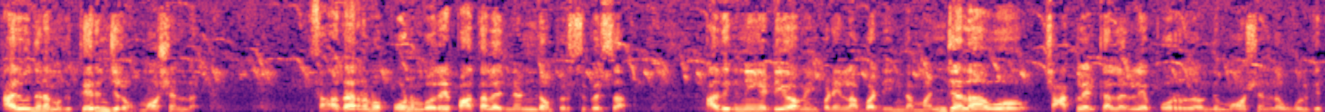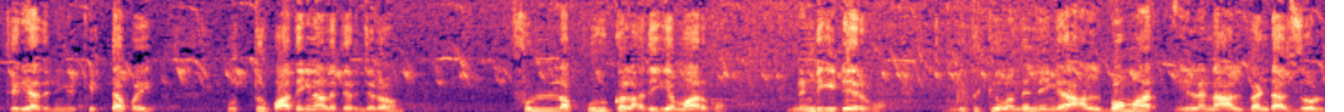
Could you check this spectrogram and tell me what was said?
அது வந்து நமக்கு தெரிஞ்சிடும் மோஷனில் சாதாரணமாக போடும்போதே பார்த்தாலே நெண்டோம் பெருசு பெருசாக அதுக்கு நீங்கள் டிவார்மிங் பண்ணிடலாம். பட் இந்த மஞ்சளாவோ சாக்லேட் கலர்லேயே போடுறது வந்து மோஷனில் உங்களுக்கு தெரியாது. நீங்கள் கிட்ட போய் உத்து பார்த்தீங்கனாலே தெரிஞ்சிடும் ஃபுல்லாக புழுக்கள் அதிகமாக இருக்கும். நின்றுக்கிட்டே இருக்கும். இதுக்கு வந்து நீங்கள் அல்பமார் இல்லைன்னா அல்பெண்டா ஜோல்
